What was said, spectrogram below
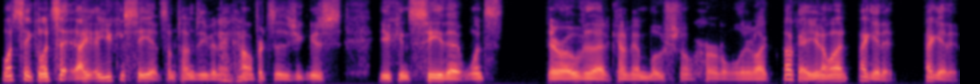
Once they once they, I, you can see it sometimes even mm-hmm. at conferences, you can just you can see that once they're over that kind of emotional hurdle, they're like, okay, you know what, I get it, I get it.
